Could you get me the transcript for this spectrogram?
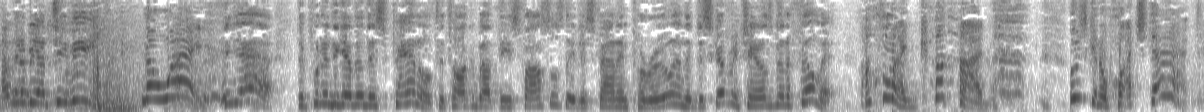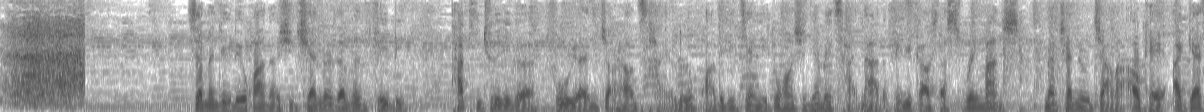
I'm gonna be on TV. No way! yeah, they're putting together this panel to talk about these fossils they just found in Peru, and the Discovery Channel is gonna film it. Oh my god! Who's gonna watch that? 下面这个对话呢是 Chandler 在问 Phoebe，他提出的这个服务员脚上踩轮滑的这个建议多长时间被采纳的？Phoebe 告诉他 three months。那 Chandler 讲了，OK，I、guess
